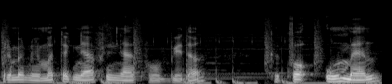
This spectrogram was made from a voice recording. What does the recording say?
Примерно имате гняв или някаква обида. Какво у мен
